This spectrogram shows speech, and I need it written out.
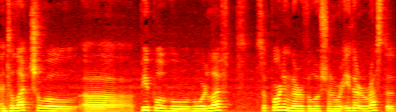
intellectual uh, people who, who were left supporting the revolution were either arrested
